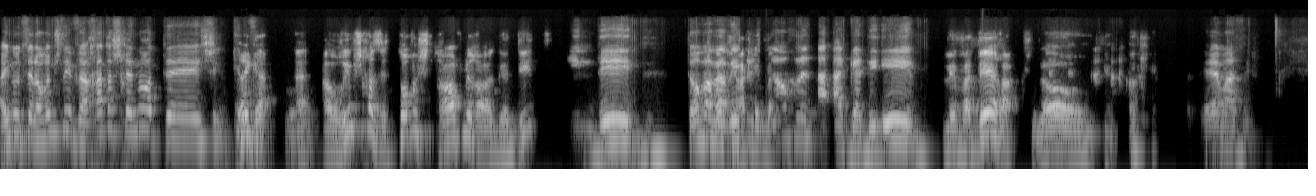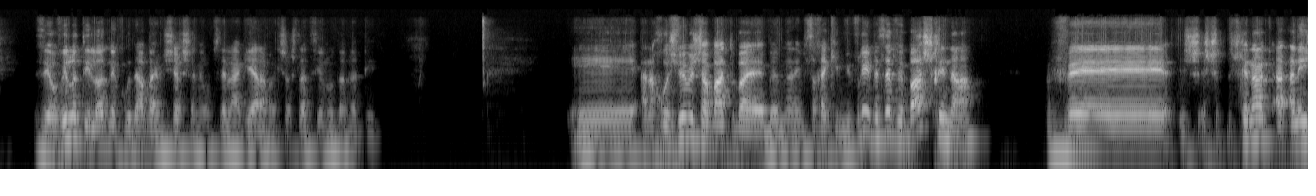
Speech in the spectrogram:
היינו אצל ההורים שלי, ואחת השכנות... אה, ש... רגע, ההורים שלך זה טובה שטראופלר האגדית? אינדיד. טובה אוקיי, ואבישי שטראופלר האגדיים. לוודא רק, שלא... כן, אוקיי. תראה מה זה. זה יוביל אותי לעוד נקודה בהמשך שאני רוצה להגיע לה בהקשר של הציונות הדתית. אה, אנחנו יושבים בשבת, אני משחק עם עברי וזה, ובאה שכנה, ושכנה, אני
